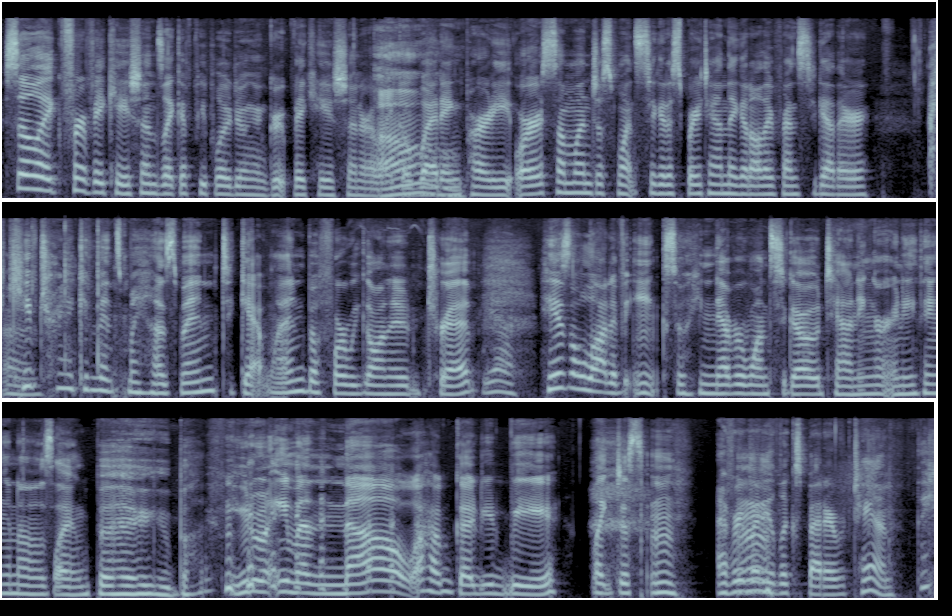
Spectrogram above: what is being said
So like for vacations, like if people are doing a group vacation or like a wedding Oh. party, or someone just wants to get a spray tan, they get all their friends together. I keep trying to convince my husband to get one before we go on a trip. Yeah. He has a lot of ink, so he never wants to go tanning or anything. And I was like, babe, you don't even know how good you'd be. Like, just, mm. Everybody mm. looks better tan. they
